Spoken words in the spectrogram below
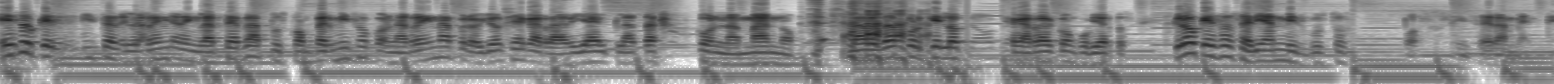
Eso que dijiste de la reina de Inglaterra, pues con permiso con la reina, pero yo sí agarraría el plátano con la mano. La verdad, ¿por qué lo tengo que agarrar con cubiertos? Creo que esos serían mis gustos sinceramente.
